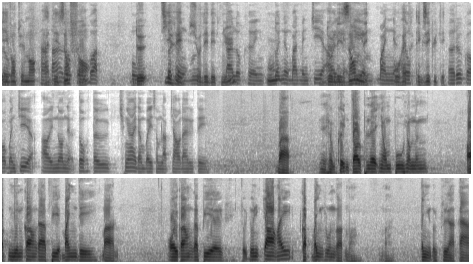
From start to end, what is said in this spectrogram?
et éventuellement à des enfants de tirer sur des détenus ou de les emmener pour être exécutés. ជាឲ្យនាំអ្នកទោសទៅឆ្ងាយដើម្បីសម្លាប់ចោលដែរឬទេ បាទខ្ញុំឃើញតល់ភ្នែកខ្ញុំពូខ្ញុំនឹងអត់មានកងការពារបាញ់ទេបាទអោយកងការពារដូចដូចចងហើយគាត់បាញ់ខ្លួនគាត់ហ្មងបាទបាញ់ដូចគ្រឿងអាការ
